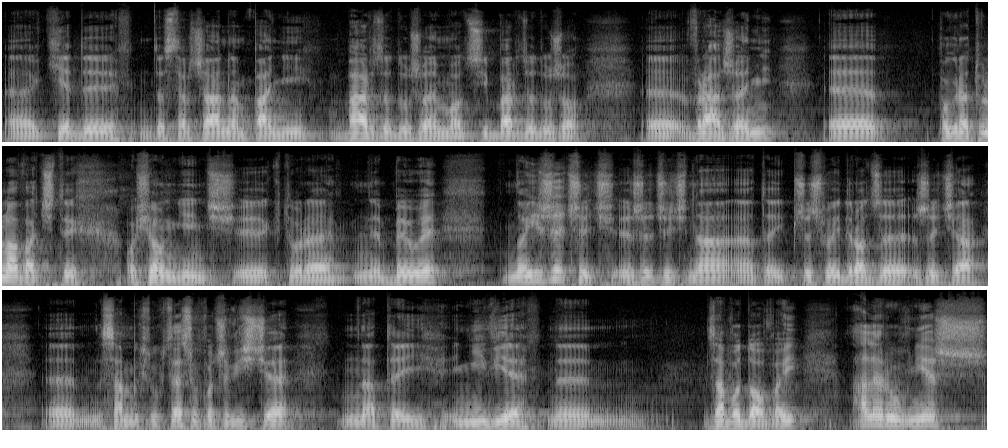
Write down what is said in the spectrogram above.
e, kiedy dostarczała nam Pani bardzo dużo emocji, bardzo dużo e, wrażeń. E, Pogratulować tych osiągnięć, e, które były. No i życzyć, życzyć na tej przyszłej drodze życia samych sukcesów. Oczywiście na tej niwie zawodowej, ale również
